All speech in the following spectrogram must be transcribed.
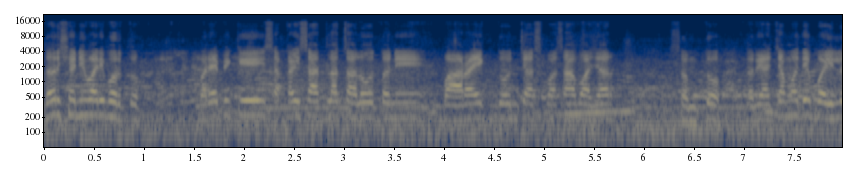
दर शनिवारी भरतो. बऱ्यापैकी सकाळी सातला चालू होतं आणि बारा एक दोनच्या आसपास हा बाजार संपतो. तर याच्यामध्ये बैल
